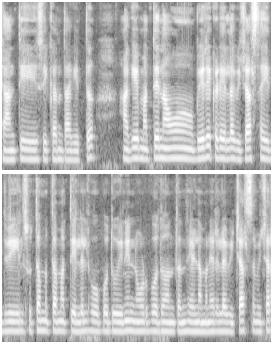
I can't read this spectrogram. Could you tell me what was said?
ಶಾಂತಿ ಸಿಕ್ಕಂತಾಗಿತ್ತು. ಹಾಗೆ ಮತ್ತೆ ನಾವು ಬೇರೆ ಕಡೆ ಎಲ್ಲ ವಿಚಾರಿಸ್ತಾ ಇದ್ವಿ. ಇಲ್ಲಿ ಸುತ್ತಮುತ್ತ ಮತ್ತೆ ಎಲ್ಲೆಲ್ಲಿ ಹೋಗ್ಬೋದು, ಏನೇನು ನೋಡ್ಬೋದು ಅಂತಂದು ಹೇಳಿ ನಮ್ಮ ಮನೆಯವರೆಲ್ಲ ವಿಚಾರಿಸ್, ವಿಚಾರ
